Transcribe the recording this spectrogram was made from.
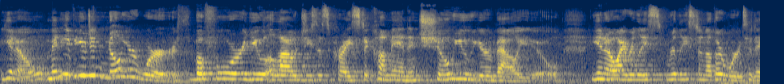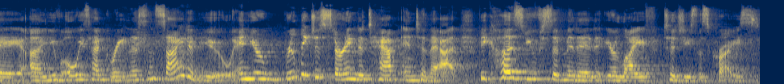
you know, many of you didn't know your worth before you allowed Jesus Christ to come in and show you your value. You know, I released released another word today. Uh, you've always had greatness inside of you, and you're really just starting to tap into that because you've submitted your life to Jesus Christ.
